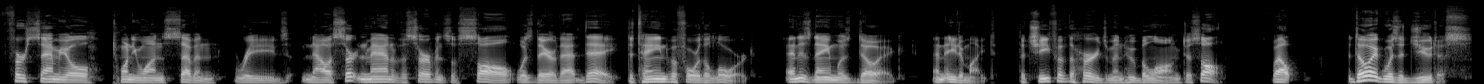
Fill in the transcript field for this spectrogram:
First Samuel 21 7 reads Now a certain man of the servants of Saul was there that day, detained before the Lord and his name was Doeg, an Edomite, the chief of the herdsmen who belonged to Saul. Well, Doeg was a Judas.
